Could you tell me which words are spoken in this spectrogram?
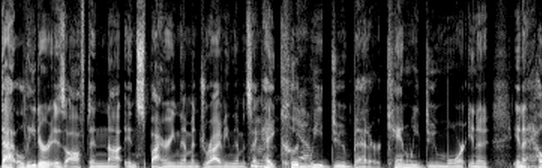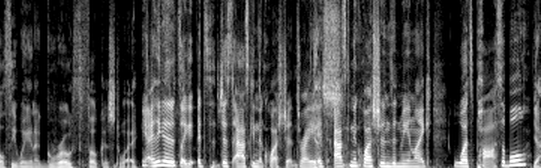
that leader is often not inspiring them and driving them and saying, mm. "Hey, could yeah. we do better? Can we do more in a in a healthy way, in a growth focused way?" Yeah, I think that it's like it's just asking the questions, right? Yes. It's asking the questions and being like, what's possible? Yeah.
